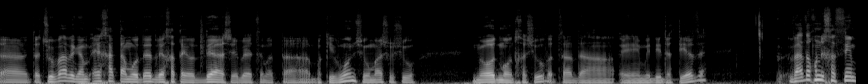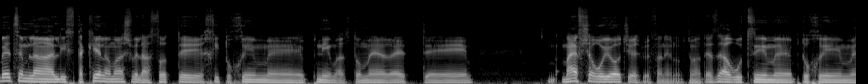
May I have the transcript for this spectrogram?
את התשובה, וגם איך אתה מודד ואיך אתה יודע שבעצם אתה בכיוון, שהוא משהו שהוא מאוד מאוד חשוב, הצד המדידתי הזה. ואז אנחנו נכנסים בעצם ל- להסתכל ממש ולעשות uh, חיתוכים uh, פנימה. זאת אומרת, uh, מה האפשרויות שיש בפנינו? זאת אומרת, איזה ערוצים uh, פתוחים, uh,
